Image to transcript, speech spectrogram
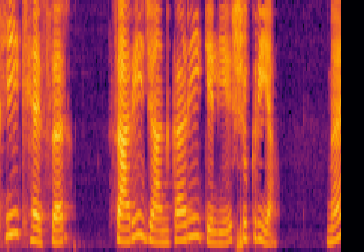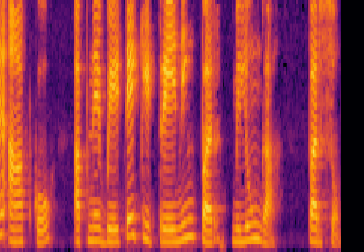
ठीक है सर सारी जानकारी के लिए शुक्रिया मैं आपको अपने बेटे की ट्रेनिंग पर मिलूंगा परसों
